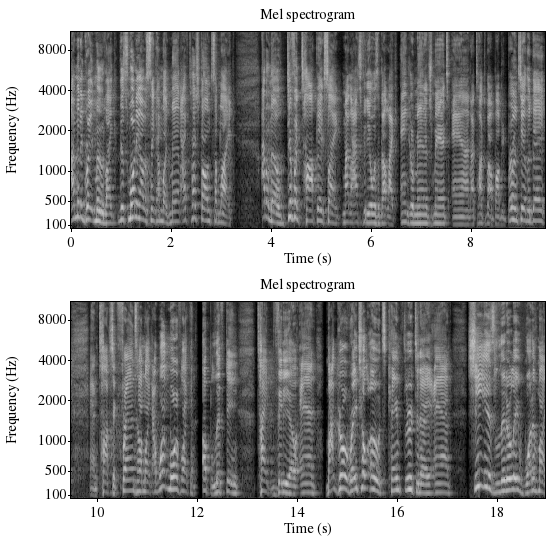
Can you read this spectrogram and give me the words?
I'm in a great mood. Like this morning I was thinking, I'm like, man, I've touched on some like I don't know, different topics. Like my last video was about like anger management and I talked about Bobby Burns the other day and toxic friends. And I'm like, I want more of like an uplifting type video. And my girl Rachel Oates came through today and she is literally one of my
